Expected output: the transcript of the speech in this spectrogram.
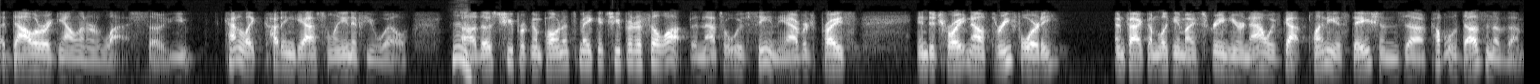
a dollar a gallon or less. So you kind of like cutting gasoline, if you will. Hmm. Uh, those cheaper components make it cheaper to fill up, and that's what we've seen. The average price in Detroit now 340. In fact, I'm looking at my screen here now. We've got plenty of stations, uh, a couple of dozen of them,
